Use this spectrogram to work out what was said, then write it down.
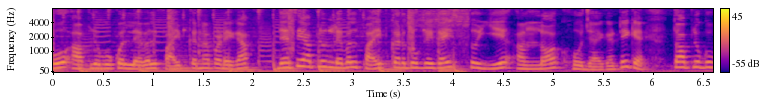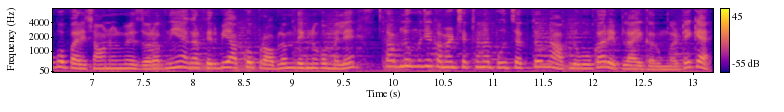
को आप लोगों को लेवल फाइव करना पड़ेगा। जैसे आप लोग लेवल फाइव कर दोगे गाइस तो ये अनलॉक हो जाएगा, ठीक है? तो आप लोगों को परेशान होने की ज़रूरत नहीं है। अगर फिर भी आपको प्रॉब्लम देखने को मिले तो आप लोग मुझे कमेंट सेक्शन में पूछ सकते हो, मैं आप लोगों का रिप्लाई करूँगा, ठीक है?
